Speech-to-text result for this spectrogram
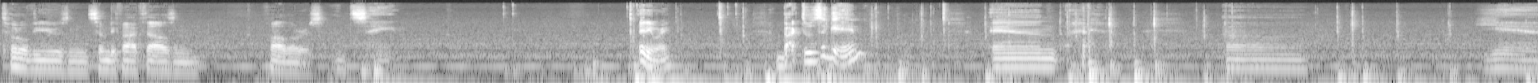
total views and 75,000 followers. Insane. Anyway, back to the game. And. uh, yeah.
